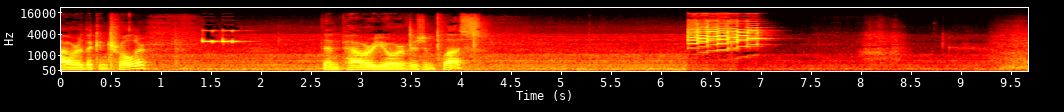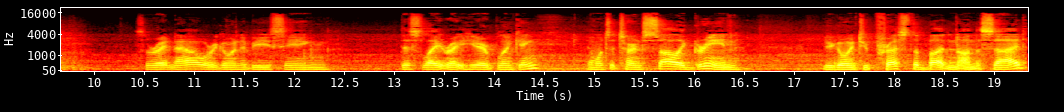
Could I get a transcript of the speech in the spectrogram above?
power the controller, then power your Vision Plus. So right now we're going to be seeing this light right here blinking and once it turns solid green you're going to press the button on the side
